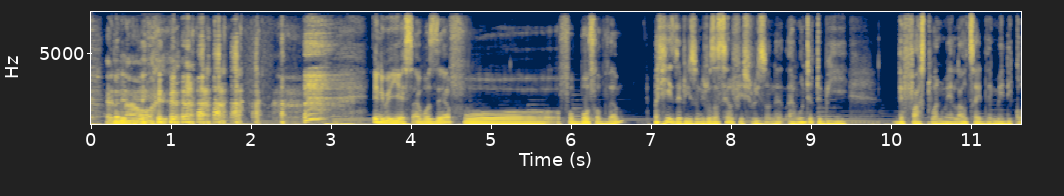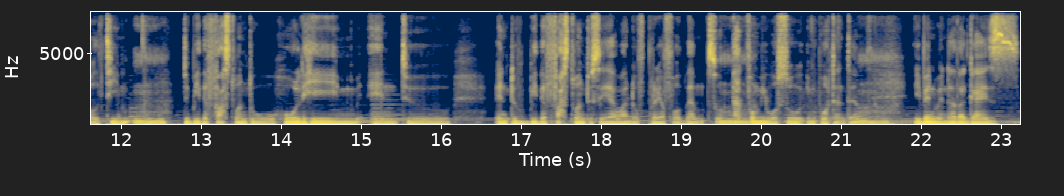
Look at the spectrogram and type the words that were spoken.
And But now, Anyway, yes, I was there for for both of them. But here's the reason. It was a selfish reason. eh? I wanted to be the first one, well, outside the medical team, to be the first one to hold him and to and to be the first one to say a word of prayer for them. So that for me was so important. eh? Even when other guys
